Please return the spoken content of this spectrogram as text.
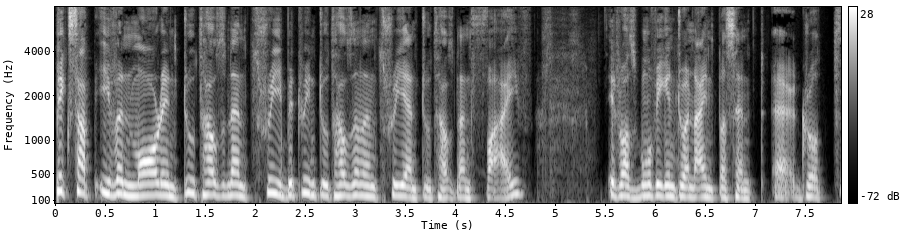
picks up even more in 2003, between 2003 and 2005. It was moving into a 9% uh, growth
